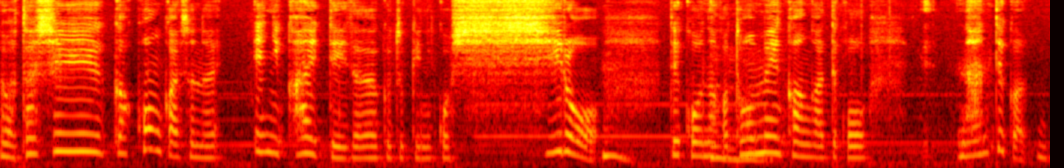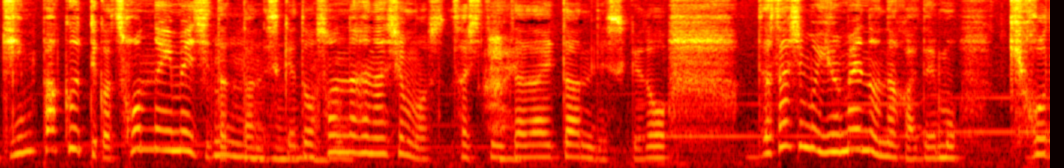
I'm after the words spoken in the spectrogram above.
私が今回その絵に描いていただく時にこう白でこうなんか透明感があってこうなんていうか銀箔っていうかそんなイメージだったんですけど、そんな話もさせていただいたんですけど、はい、私も夢の中でも巨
